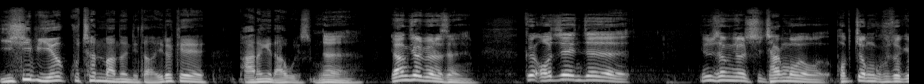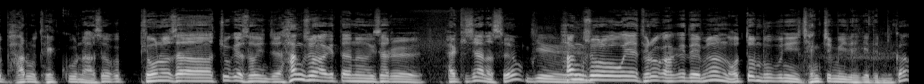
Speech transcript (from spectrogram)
22억 9천만 원이다. 이렇게 반응이 나오고 있습니다. 네. 양절 변호사님. 그 어제 이제 윤석열 씨 장모 법정 구속이 바로 됐고 나서 그 변호사 쪽에서 이제 항소하겠다는 의사를 밝히지 않았어요? 예. 항소에 들어가게 되면 어떤 부분이 쟁점이 되게 됩니까?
